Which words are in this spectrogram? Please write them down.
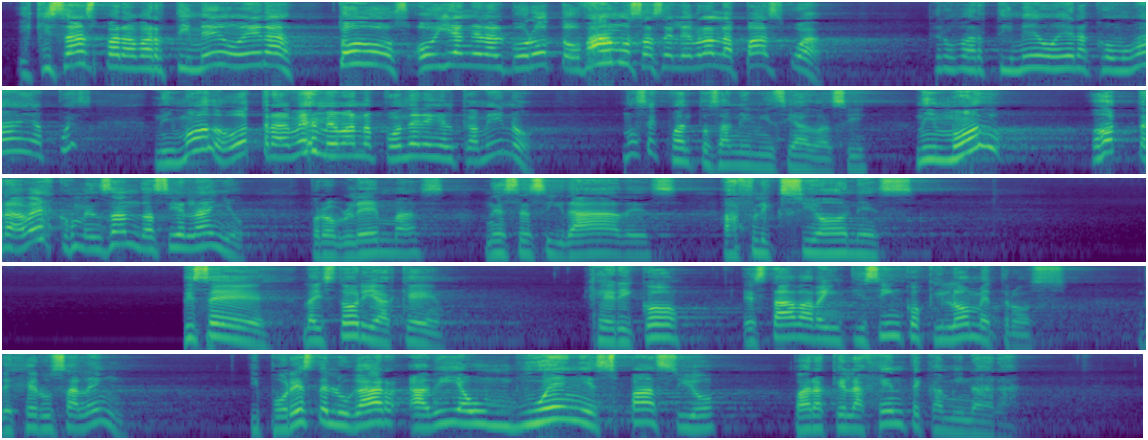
Y quizás para Bartimeo era, todos oían el alboroto, vamos a celebrar la Pascua. Pero Bartimeo era como, vaya, pues, ni modo, otra vez me van a poner en el camino. No sé cuántos han iniciado así. Ni modo. Otra vez comenzando así el año. Problemas, necesidades, aflicciones. Dice la historia que Jericó estaba a 25 kilómetros de Jerusalén y por este lugar había un buen espacio para que la gente caminara.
